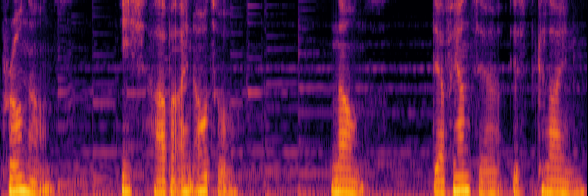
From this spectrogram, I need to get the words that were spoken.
Pronouns. Ich habe ein Auto. Nouns. Der Fernseher ist klein.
